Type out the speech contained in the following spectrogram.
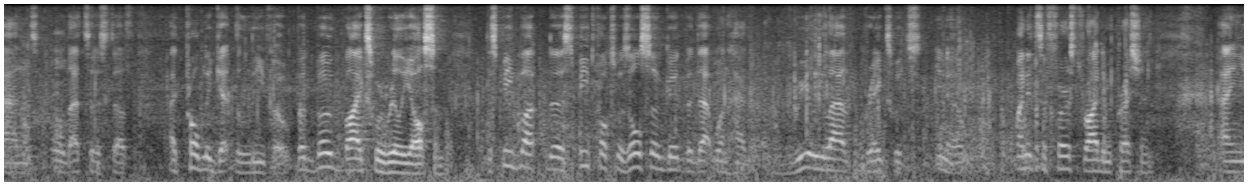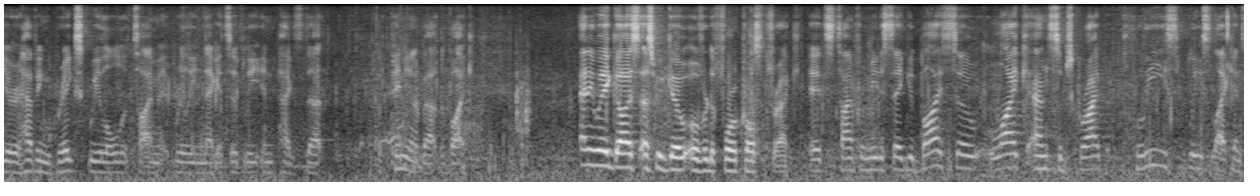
and all that sort of stuff, I'd probably get the Levo, but both bikes were really awesome. The Speed the Speedfox was also good, but that one had really loud brakes, which, you know, when it's a first ride impression and you're having brake squeal all the time, it really negatively impacts that opinion about the bike. Anyway guys, as we go over the four cross track, it's time for me to say goodbye, so like and subscribe, please, please like and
